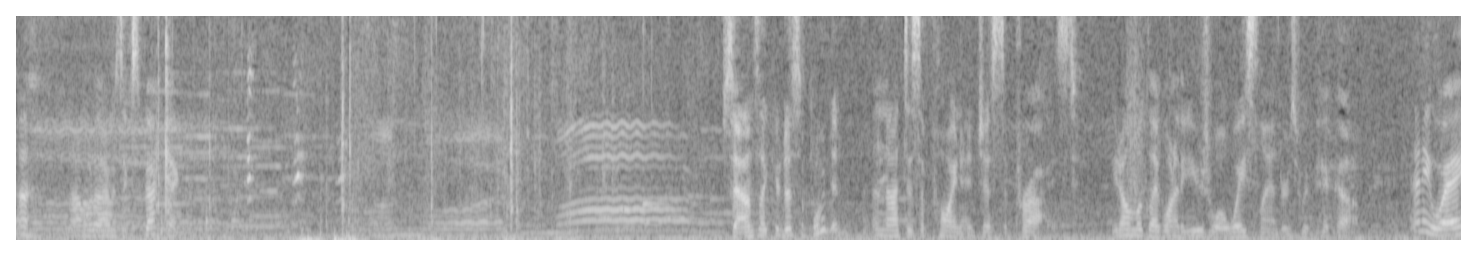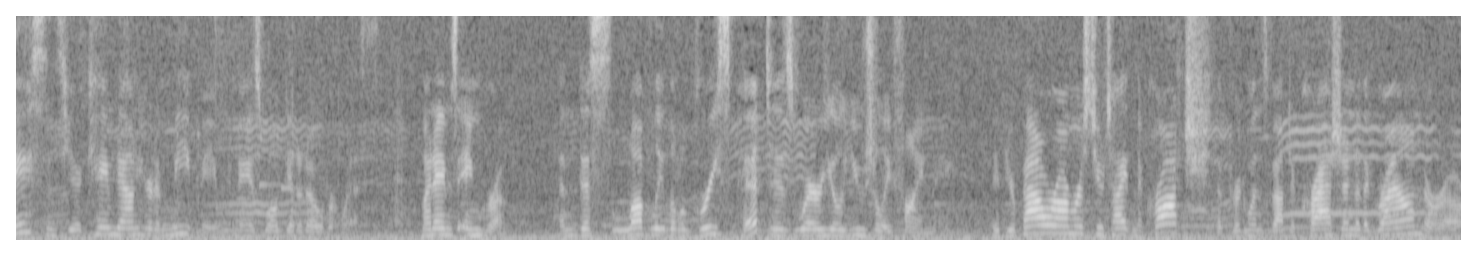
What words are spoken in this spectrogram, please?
Huh, not what I was expecting. Sounds like you're disappointed. I'm not disappointed, just surprised. You don't look like one of the usual wastelanders we pick up. Anyway, since you came down here to meet me, we may as well get it over with. My name's Ingram, and this lovely little grease pit is where you'll usually find me. If your power armor's too tight in the crotch, the Prydwen's about to crash into the ground, or a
